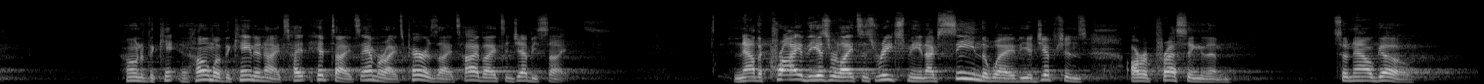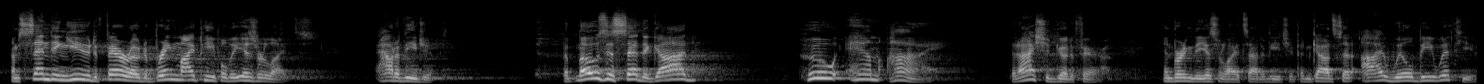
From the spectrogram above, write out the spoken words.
Home of the, home of the Canaanites, Hittites, Amorites, Perizzites, Hivites, and Jebusites. Now the cry of the Israelites has reached me, and I've seen the way the Egyptians are oppressing them. So now go. I'm sending you to Pharaoh to bring my people, the Israelites, out of Egypt. But Moses said to God, Who am I that I should go to Pharaoh and bring the Israelites out of Egypt? And God said, I will be with you.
